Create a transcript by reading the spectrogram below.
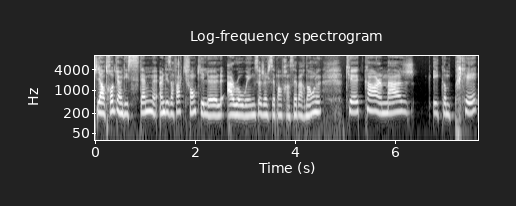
Puis entre autres, il y a un des systèmes, un des affaires qu'ils font qui est le, le arrowing, ça je le sais pas en français, pardon, là, que quand un mage est comme prêt,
